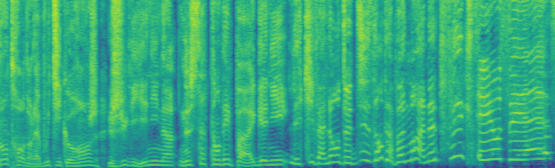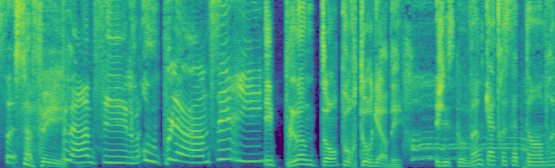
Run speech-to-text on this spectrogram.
En entrant dans la boutique Orange, Julie et Nina ne s'attendaient pas à gagner. L'équivalent de 10 ans d'abonnement à Netflix Et OCS Ça fait plein de films ou plein de séries et plein de temps pour tout regarder. Jusqu'au 24 septembre,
